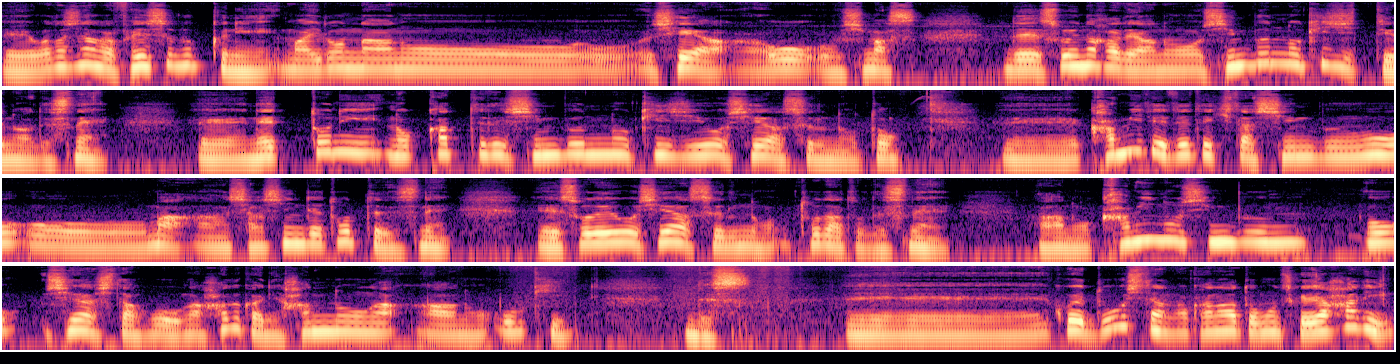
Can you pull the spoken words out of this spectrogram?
えー、私なんかフェイスブックに、まあ、いろんな、あのシェアをしますでそういう中であの新聞の記事っていうのはですね、えー、ネットに乗っかってる新聞の記事をシェアするのと、えー、紙で出てきた新聞を、まあ、写真で撮ってですね、えー、それをシェアするのとだとですねあの紙の新聞をシェアした方がはるかに反応があの大きい。です。えー、これどうしてなのかなと思うんですけどやはり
